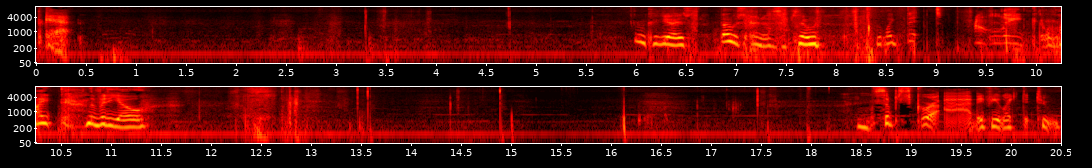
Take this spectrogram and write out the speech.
The cat. Okay, guys, that was the end of this episode. If you liked it, like, like the video. and subscribe if you liked it too.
